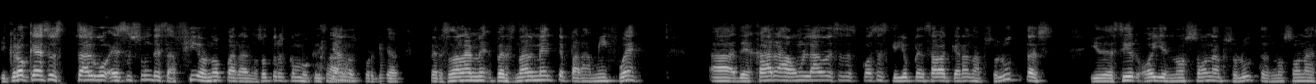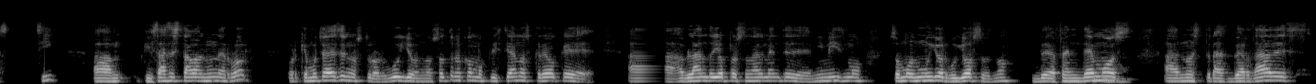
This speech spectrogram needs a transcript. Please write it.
Y creo que eso es algo, eso es un desafío, ¿no? Para nosotros como cristianos, porque personalmente, personalmente para mí fue uh, dejar a un lado esas cosas que yo pensaba que eran absolutas y decir, oye, no son absolutas, no son así. Um, quizás estaba en un error, porque muchas veces nuestro orgullo, nosotros como cristianos creo que, uh, hablando yo personalmente de mí mismo, somos muy orgullosos, ¿no? Defendemos a nuestras verdades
